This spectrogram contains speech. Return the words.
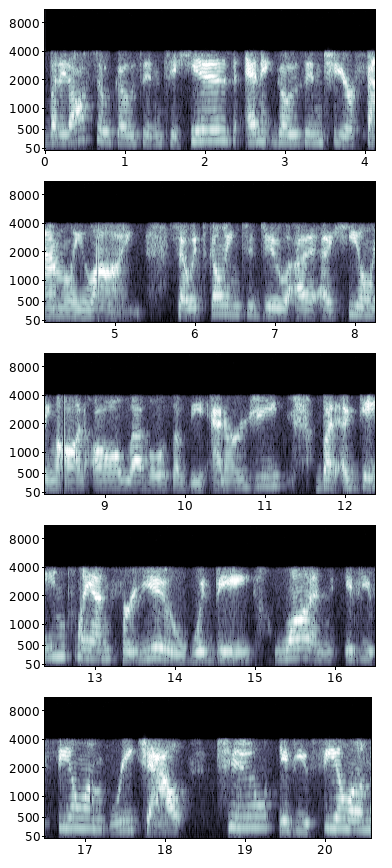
but it also goes into his and it goes into your family line. So it's going to do a, a healing on all levels of the energy. But a game plan for you would be one, if you feel them, reach out. Two, if you feel them,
